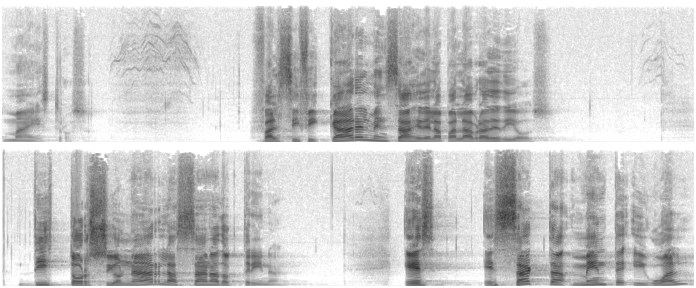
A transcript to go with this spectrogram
maestros. Falsificar el mensaje de la palabra de Dios distorsionar la sana doctrina es exactamente igual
